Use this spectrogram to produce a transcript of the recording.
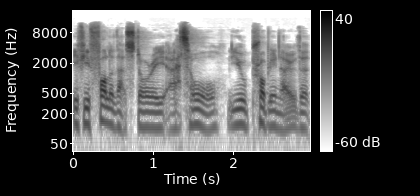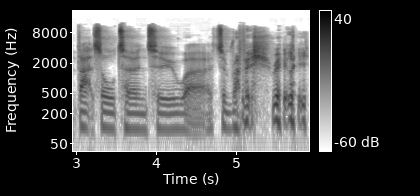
if you follow that story at all, you'll probably know that that's all turned to uh, to rubbish. Really,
